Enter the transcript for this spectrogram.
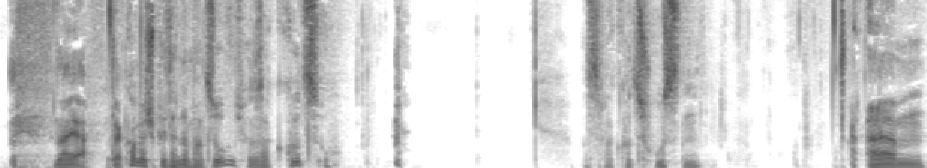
naja, da kommen wir später nochmal zu. Ich muss mal kurz, muss mal kurz husten. Ähm,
